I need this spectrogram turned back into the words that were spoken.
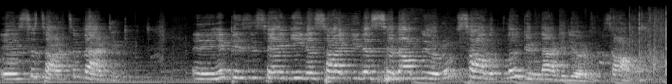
e, startı verdik. E, hepinizi sevgiyle, saygıyla selamlıyorum. Sağlıklı günler diliyorum. Sağ olun.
